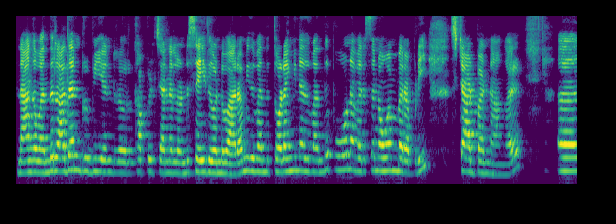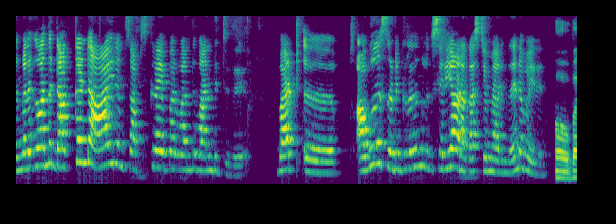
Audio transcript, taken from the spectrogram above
நாங்க வந்து ரதன் ருபி என்ற ஒரு கப்பிள் சேனல் ஒன்று செய்து கொண்டு வரோம். இது வந்து தொடங்கினது வந்து போன வருஷம் நவம்பர் அப்படி ஸ்டார்ட் பண்ணாங்க. எங்களுக்கு வந்து டக்கண்டு ஆயிரம் சப்ஸ்கிரைபர் வந்து வந்துட்டுது. பட் அவர்ஸ் எடுக்கிறது எங்களுக்கு சரியான கஷ்டமா இருந்தது. என்ன இது ஓ இப்ப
